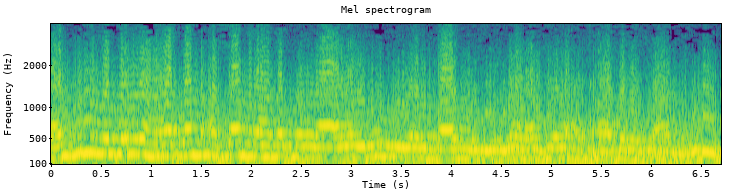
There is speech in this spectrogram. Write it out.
تنزيل مجرد حكم أسام رحمة الله عليه من الباب الجيدة أصحاب التابعين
